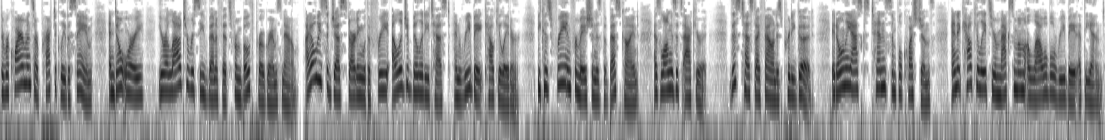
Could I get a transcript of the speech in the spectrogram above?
The requirements are practically the same, and don't worry, you're allowed to receive benefits from both programs now. I always suggest starting with a free eligibility test and rebate calculator, because free information is the best kind as long as it's accurate. This test I found is pretty good. It only asks 10 simple questions, and it calculates your maximum allowable rebate at the end.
